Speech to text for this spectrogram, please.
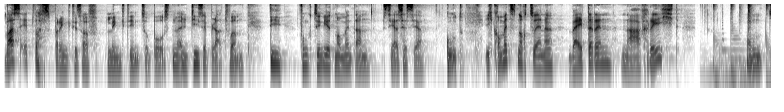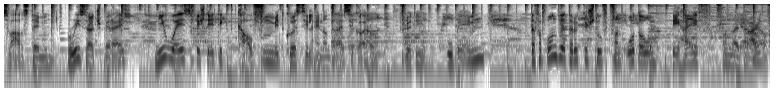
Was etwas bringt, ist auf LinkedIn zu posten, weil diese Plattform, die funktioniert momentan sehr, sehr, sehr gut. Ich komme jetzt noch zu einer weiteren Nachricht und zwar aus dem Research-Bereich. New Ways bestätigt Kaufen mit Kursziel 31 Euro für die UBM. Der Verbund wird rückgestuft von Odo BHF von neutral auf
